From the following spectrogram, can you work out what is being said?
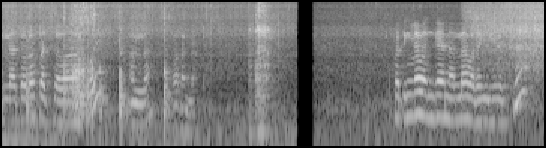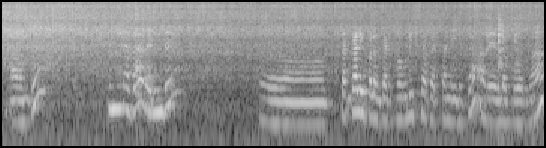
எல்லாத்தோட பச்சை வாழை போய் நல்லா வதங்கட்டும். பார்த்தீங்களா வெங்காயம் நல்லா வதங்கிடுச்சு. நான் வந்து சின்னதாக ரெண்டு தக்காளி பழம் கட் பண்ணி கட் பண்ணியிருக்கேன். அதை இதில் போடுறேன்.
